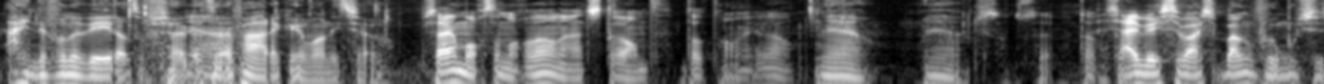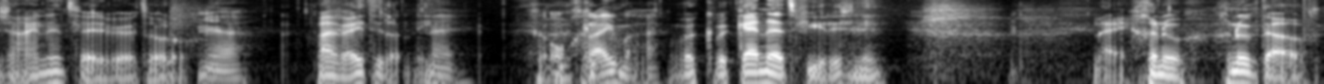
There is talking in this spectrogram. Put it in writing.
Einde van de wereld of zo. Dat ervaar ik helemaal niet zo. Zij mochten nog wel naar het strand, dat dan weer wel. Ja, ja. Dus dat, eh, dat, Zij wisten waar ze bang voor moesten zijn in de Tweede Wereldoorlog. ja, Wij weten dat niet. nee, ongrijpbaar. We, we kennen het virus niet. Nee, genoeg. Genoeg daarover.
